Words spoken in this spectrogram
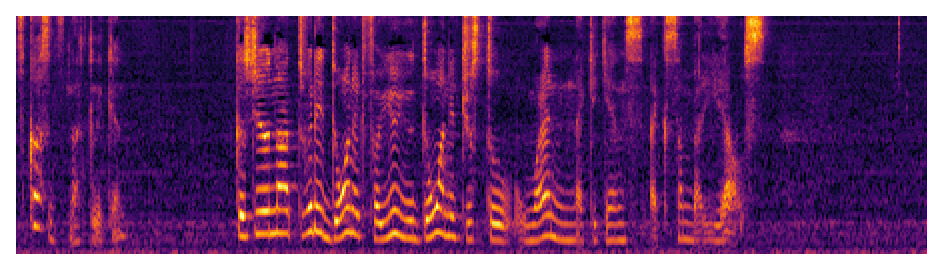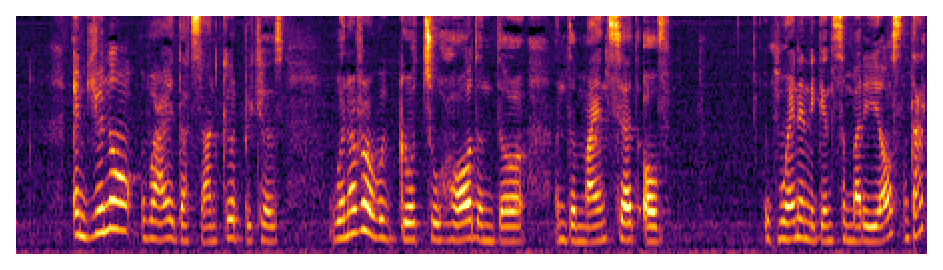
Of course, it's not clicking. Because you're not really doing it for you, you're doing it just to win like against like somebody else. And you know why that's not good? Because whenever we go too hard on the on the mindset of winning against somebody else, that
